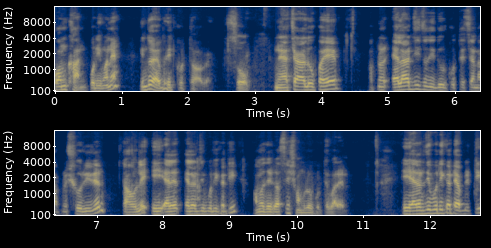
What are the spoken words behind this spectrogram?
কম খান পরিমাণে, কিন্তু অ্যাভয়েড করতে হবে। সো ন্যাচারাল উপায়ে আপনার অ্যালার্জি যদি দূর করতে চান আপনার শরীরের, তাহলে এই অ্যালার্জি পরীক্ষাটি আমাদের কাছে সংগ্রহ করতে পারেন। এই অ্যালার্জি পরীক্ষা ট্যাবলেটটি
